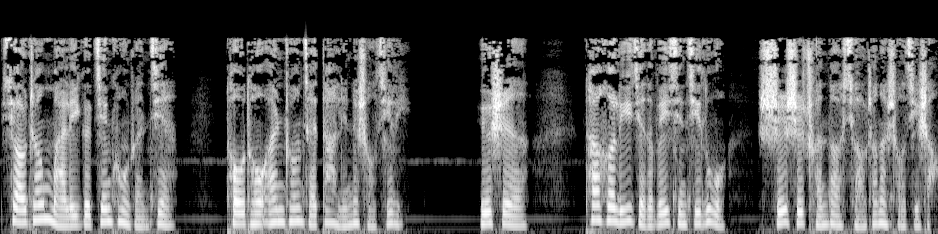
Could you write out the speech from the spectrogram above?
小张买了一个监控软件，偷偷安装在大林的手机里，于是他和李姐的微信记录实时传到小张的手机上。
